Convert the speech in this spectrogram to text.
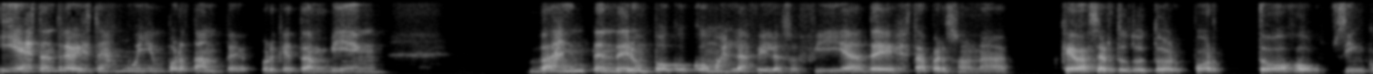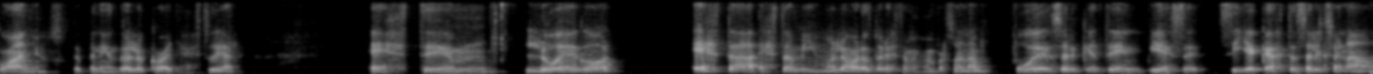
y esta entrevista es muy importante porque también vas a entender un poco cómo es la filosofía de esta persona que va a ser tu tutor por dos o cinco años, dependiendo de lo que vayas a estudiar. Este, luego, esta, esta mismo laboratorio, esta misma persona, puede ser que te empiece, si ya quedaste seleccionado,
